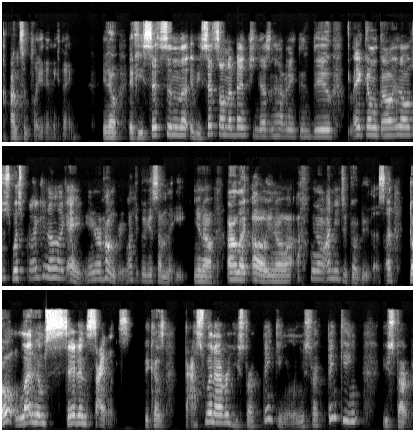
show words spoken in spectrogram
contemplate anything. You know, if he sits in the if he sits on the bench and doesn't have anything to do, make him go. You know, just whisper like you know, like, hey, you're hungry. Why don't you go get something to eat? You know, or like, oh, you know, you know, I need to go do this. Don't let him sit in silence because that's whenever you start thinking and when you start thinking you start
